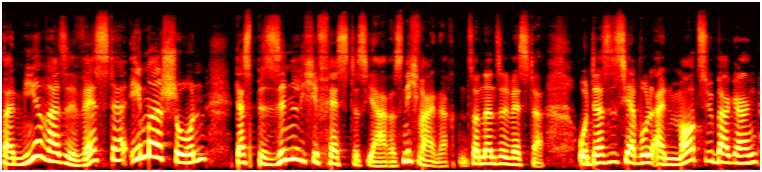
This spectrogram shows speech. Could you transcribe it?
bei mir war Silvester immer schon das besinnliche Fest des Jahres. Nicht Weihnachten, sondern Silvester. Und das ist ja wohl ein Mordsübergang,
